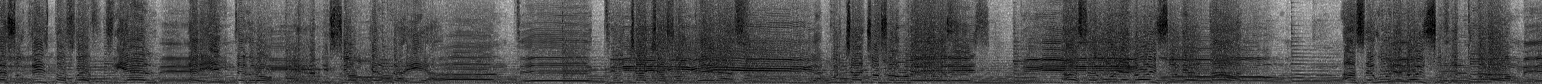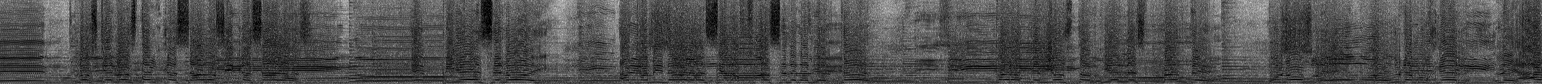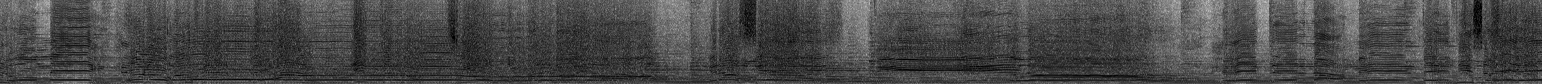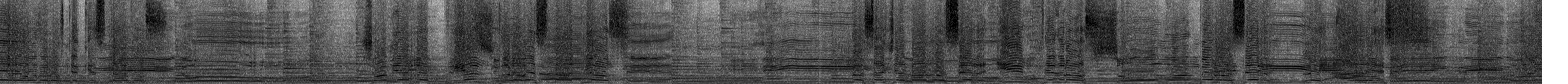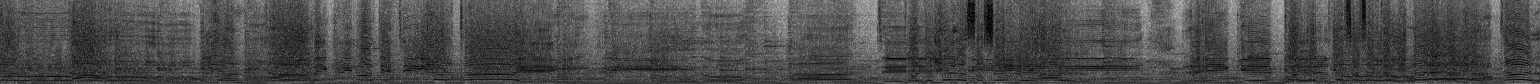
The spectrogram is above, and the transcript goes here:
Jesucristo fue fiel e íntegro en la misión que él traía. Muchachas solteras, muchachos solteros, aseguren hoy su lealtad. Aseguren hoy su futuro. Los que no están casados y casadas, empiecen hoy a caminar hacia la fase de la lealtad para que Dios también les mande un hombre o una mujer leal. Una mujer estamos. Yo me arrepiento una vez más, Dios. Nos ha llamado a ser íntegros, pero a ser leales. Lealtad, lealtad, me inclino ante ti. Lealtad. Cuando llegas a ser leal cuando empiezas a caminar en la lealtad,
